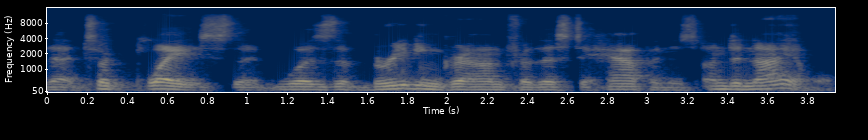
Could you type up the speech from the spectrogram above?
that took place, that was the breeding ground for this to happen, is undeniable.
